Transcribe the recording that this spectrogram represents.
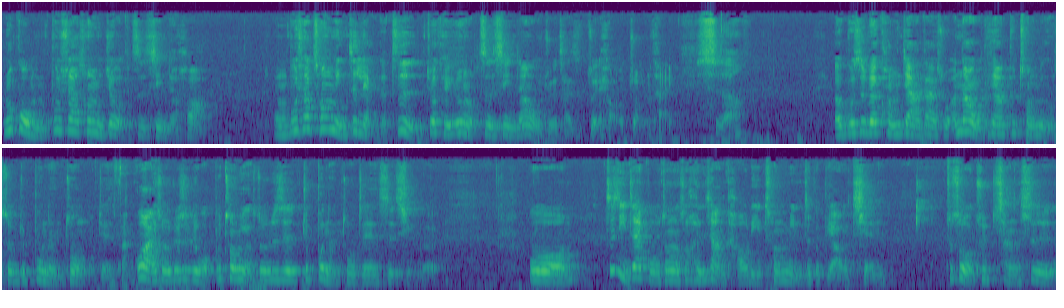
如果我们不需要聪明就有自信的话，我们不需要聪明这两个字就可以拥有自信，那我觉得才是最好的状态，是啊，而不是被框架在说，啊、那我现在不聪明，我是不是就不能做某件事？反过来说，就是我不聪明，有时候就是就不能做这件事情了。我自己在国中的时候很想逃离聪明这个标签，就是我去尝试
